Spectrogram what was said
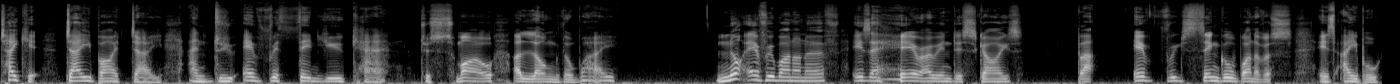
Take it day by day and do everything you can to smile along the way. Not everyone on earth is a hero in disguise, every single one of us is able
